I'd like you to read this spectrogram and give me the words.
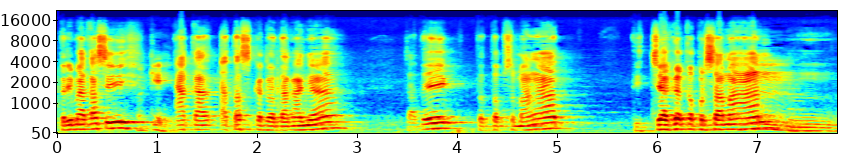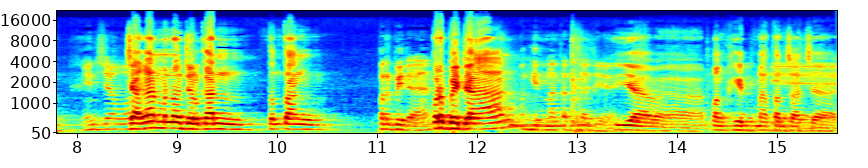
Terima kasih Oke. aka- atas kedatangannya. Catik, tetap semangat, dijaga kebersamaan. Hmm. Hmm. Insya Allah Jangan menonjolkan tentang perbedaan perbedaan. penghormatan saja. Iya, pengkhidmatan Oke. saja.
